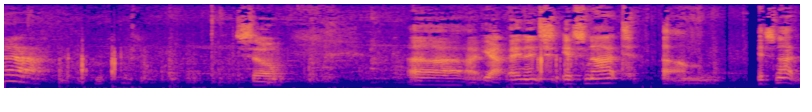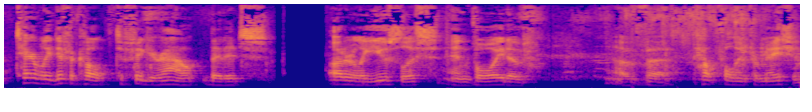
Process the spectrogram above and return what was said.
Ugh. So, uh, yeah, and it's it's not um, it's not terribly difficult to figure out that it's utterly useless and void of of uh, helpful information.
